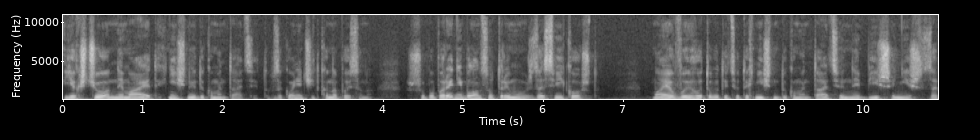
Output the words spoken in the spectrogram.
Якщо немає технічної документації, то в законі чітко написано, що попередній балансоутримувач за свій кошт має виготовити цю технічну документацію не більше, ніж за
